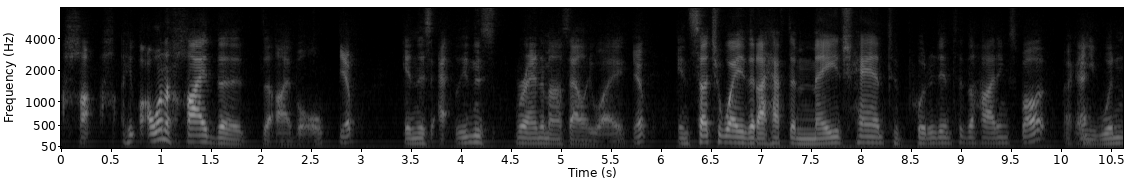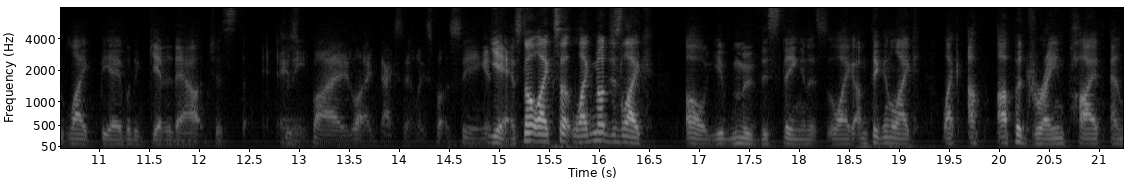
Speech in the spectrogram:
hi- I want to hide the the eyeball. Yep. In this a- in this random ass alleyway. Yep. In such a way that I have to mage hand to put it into the hiding spot, Okay. and you wouldn't like be able to get it out just any. Just by like accidentally spot- seeing it. Yeah, it's not like so like not just like oh you move this thing and it's like I'm thinking like like up up a drain pipe and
